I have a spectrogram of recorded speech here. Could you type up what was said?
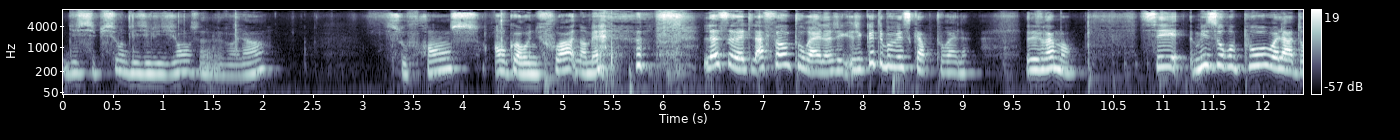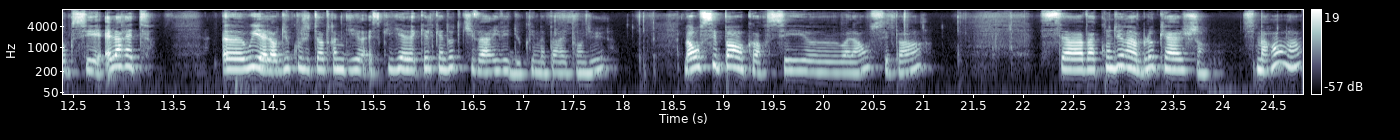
Déception, désillusion, euh, voilà. Souffrance. Encore une fois. Non, mais... là, ça va être la fin pour elle. J'ai que des mauvaises cartes pour elle. Euh, vraiment. C'est mise au repos, voilà, donc c'est... Elle arrête. Euh, oui, alors du coup, j'étais en train de dire, est-ce qu'il y a quelqu'un d'autre qui va arriver? Du coup, il m'a pas répondu. Bah, on ne sait pas encore. C'est... Euh, voilà, on ne sait pas. Ça va conduire à un blocage. C'est marrant, hein?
